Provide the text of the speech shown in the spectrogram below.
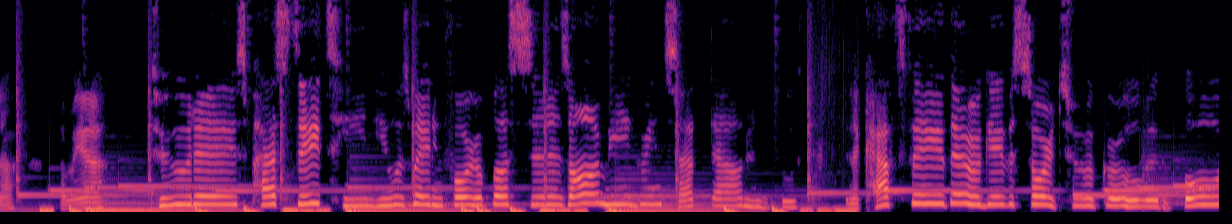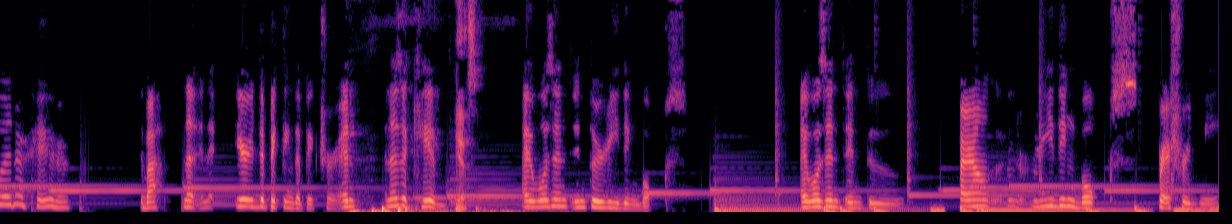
ah sabi niya Two days past 18, he was waiting for a bus in his army green, sat down in a booth in a cafe there, gave his sword to a girl with a bow in her hair. Diba? Na, na, you're depicting the picture. And, and as a kid, Yes. I wasn't into reading books. I wasn't into parang reading books pressured me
